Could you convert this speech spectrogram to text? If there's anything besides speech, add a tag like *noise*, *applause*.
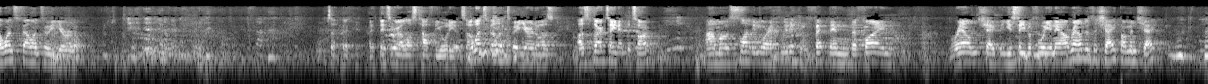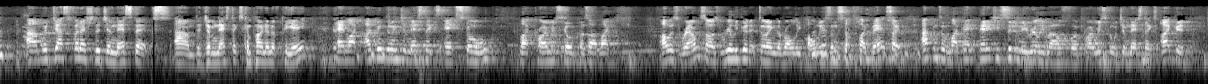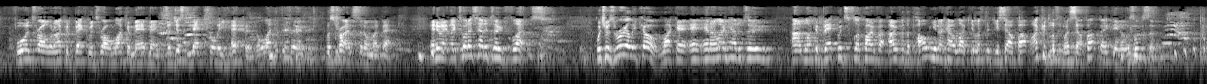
I once fell into a urinal. So, that's where I lost half the audience. I once fell into a urinal. I was, I was 13 at the time. Um, I was slightly more athletic and fit than the fine round shape that you see before you now. Round is a shape, I'm in shape. Um, we've just finished the gymnastics, um, the gymnastics component of PE. And like, I've been doing gymnastics at school, like primary school, because I like, I was round, so I was really good at doing the roly polies and stuff like that. So up until like that, that actually suited me really well for primary school gymnastics. I could forwards roll and I could backwards roll like a madman because it just naturally happened. All I had to do was try and sit on my back. Anyway, they taught us how to do flips, which was really cool. Like, a, and I learned how to do um, like a backwards flip over over the pole. You know how like you lifted yourself up. I could lift myself up back then. It was awesome.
